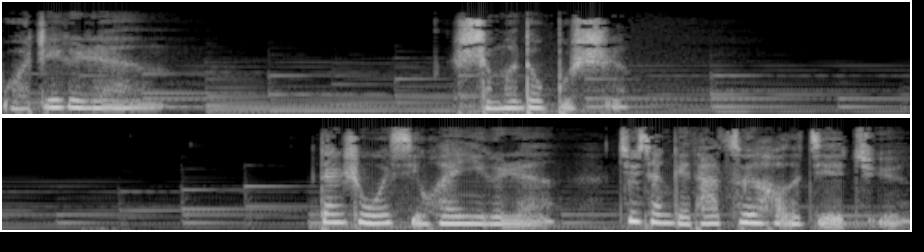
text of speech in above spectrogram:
我这个人，什么都不是，但是我喜欢一个人，就想给他最好的结局。”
